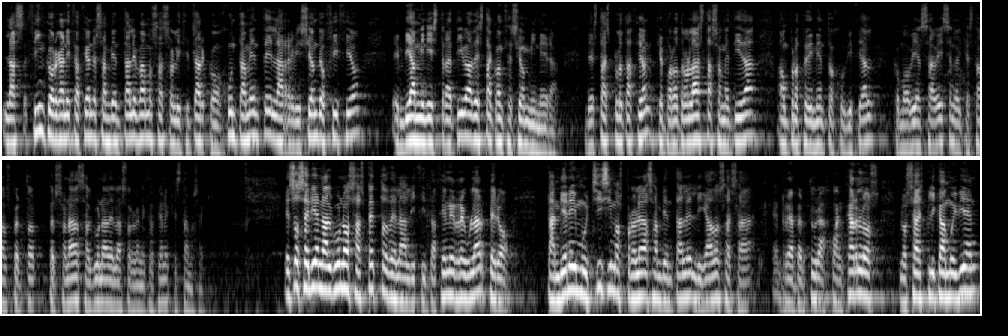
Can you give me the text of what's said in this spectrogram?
las cinco organizaciones ambientales vamos a solicitar conjuntamente la revisión de oficio en vía administrativa de esta concesión minera de esta explotación, que por otro lado está sometida a un procedimiento judicial, como bien sabéis, en el que estamos personadas algunas de las organizaciones que estamos aquí. Esos serían algunos aspectos de la licitación irregular, pero también hay muchísimos problemas ambientales ligados a esa reapertura. Juan Carlos los ha explicado muy bien,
